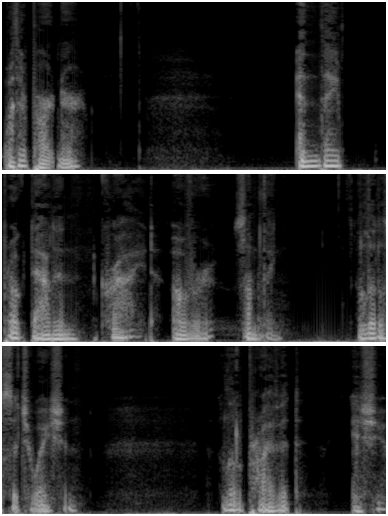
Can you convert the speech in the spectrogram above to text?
with her partner, and they broke down and cried over something, a little situation, a little private issue.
